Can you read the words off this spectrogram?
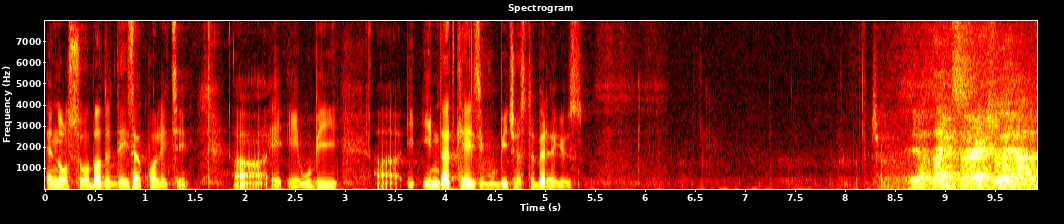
And also about the data quality. Uh, it, it would be, uh, in that case, it would be just a better use. Sure. Yeah, thanks. I actually had a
